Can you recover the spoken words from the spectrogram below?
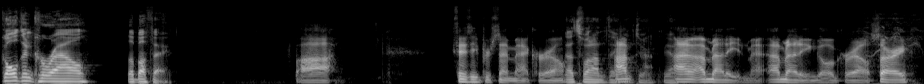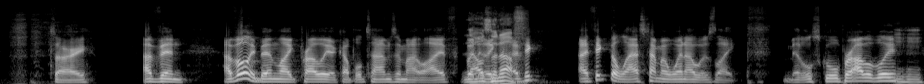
Golden Corral the buffet? Ah, fifty percent Matt Corral. That's what I'm thinking I'm, too. Yeah. I, I'm not eating Matt. I'm not eating Golden Corral. Sorry, sorry. I've been. I've only been like probably a couple times in my life. That was like, enough. I think. I think the last time I went, I was like middle school probably, Mhm.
